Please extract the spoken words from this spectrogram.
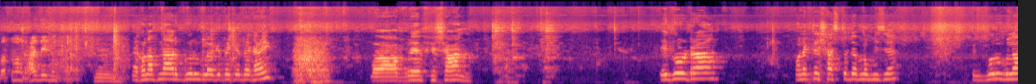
বর্তমান ঘাস দিয়ে চলছে। এখন আপনার গরুগুলাকে থেকে দেখাই। বাপরে ফেশান। এই গরুটা অনেকটাই স্বাস্থ্য ডেভেলপ হয়েছে গরুগুলা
